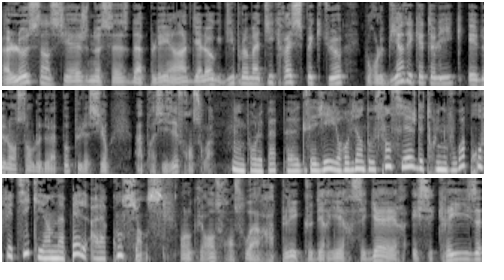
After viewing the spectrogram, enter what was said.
Le Saint-Siège ne cesse d'appeler à un dialogue diplomatique respectueux pour le bien des catholiques et de l'ensemble de la population, a précisé François. Pour le pape Xavier, il revient au Saint-Siège d'être une voix prophétique et un appel à la conscience. En l'occurrence, François a rappelé que derrière ces guerres et ces crises,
